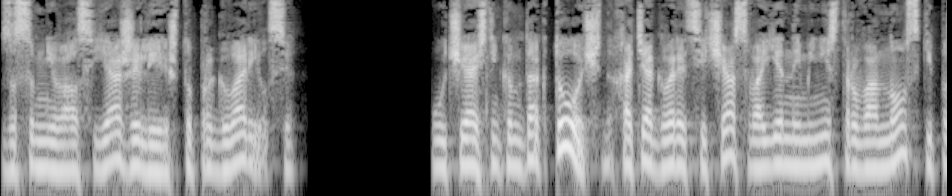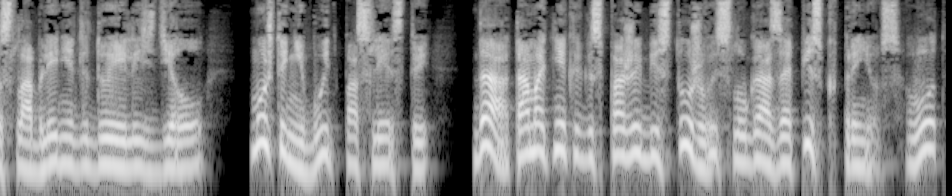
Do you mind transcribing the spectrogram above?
засомневался я, жалея, что проговорился. Участникам так точно, хотя, говорят, сейчас военный министр Вановский послабление для дуэли сделал. Может, и не будет последствий. Да, там от некой госпожи Бестужевой слуга записку принес. Вот.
